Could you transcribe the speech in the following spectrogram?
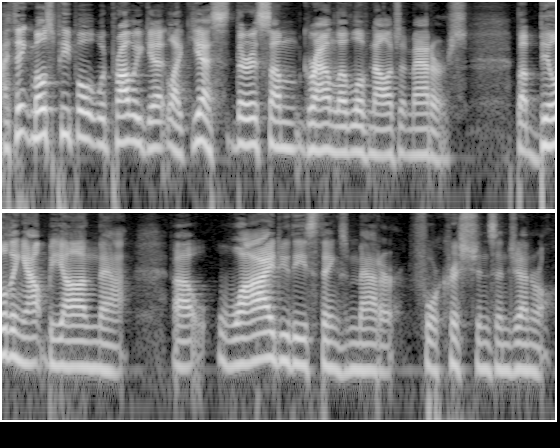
I think most people would probably get like yes there is some ground level of knowledge that matters but building out beyond that uh, why do these things matter for Christians in general?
